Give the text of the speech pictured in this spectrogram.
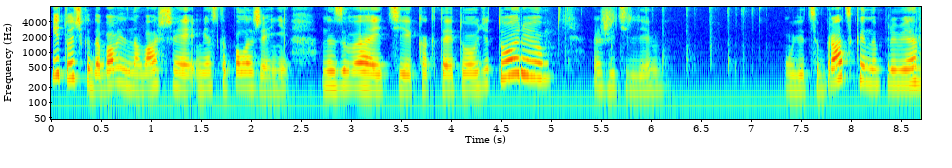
и точка добавлена в ваше местоположение. Называете как-то эту аудиторию, жители улицы Братской, например.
